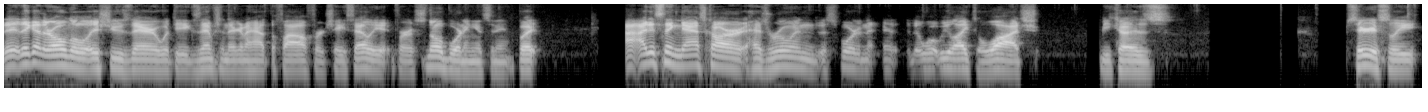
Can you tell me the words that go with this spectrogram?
they, they got their own little issues there with the exemption they're going to have to file for Chase Elliott for a snowboarding incident. But I, just think NASCAR has ruined the sport and uh, what we like to watch because seriously,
